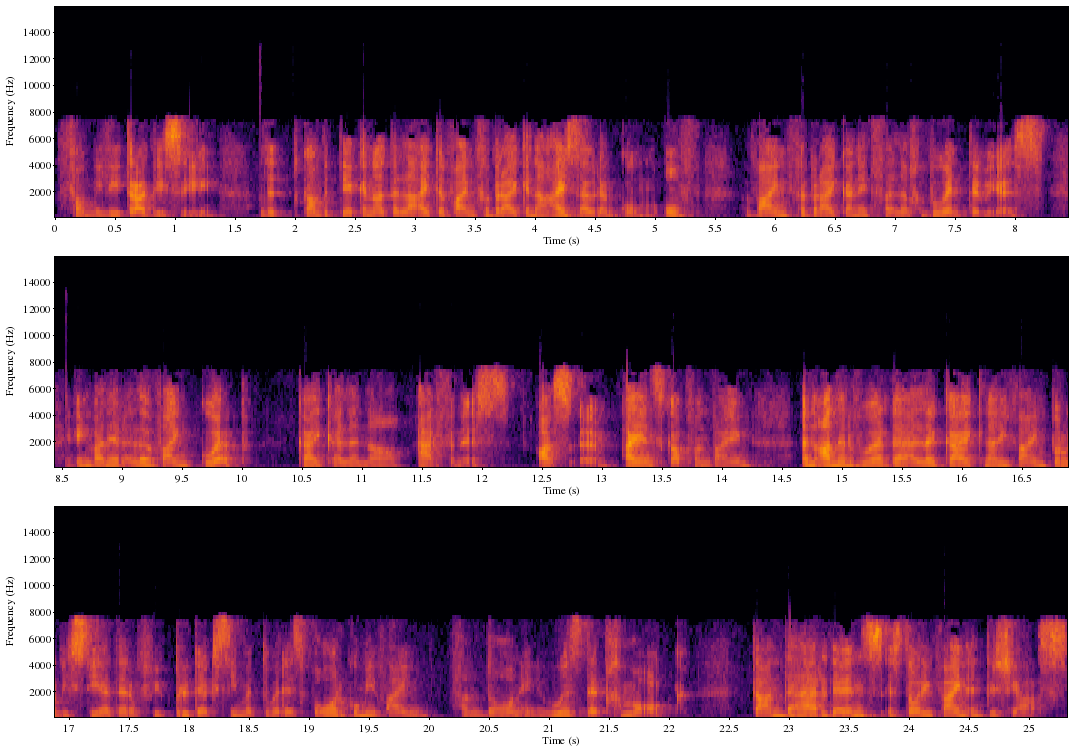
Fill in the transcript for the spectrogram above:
familietradisie. Dit kan beteken dat hulle uit 'n wynverbruik in 'n huishouding kom of wynverbruik kan net vir hulle gewoonte wees. En wanneer hulle wyn koop, kyk hulle na erfenis as 'n um, eienskap van wyn. In ander woorde, hulle kyk na die wynproduseerder of die produksiemetodes, waar kom die wyn vandaan en hoe is dit gemaak? Dan derdens is daar die wynentoesias.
